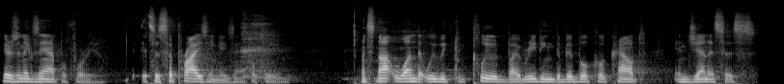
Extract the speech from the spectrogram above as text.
Here's an example for you. It's a surprising example to you. It's not one that we would conclude by reading the biblical account in Genesis,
